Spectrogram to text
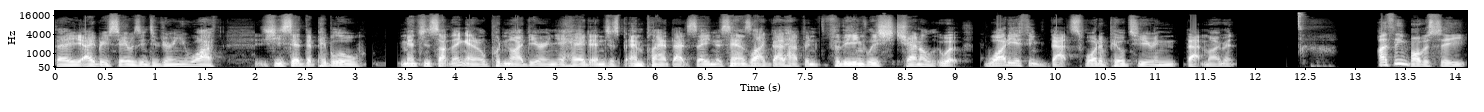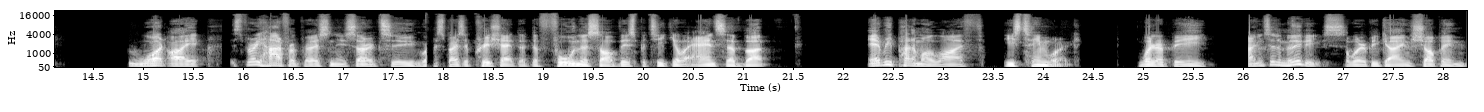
the ABC was interviewing your wife, she said that people will mention something and it'll put an idea in your head and just and plant that seed. And it sounds like that happened for the English channel. Why do you think that's what appealed to you in that moment? I think obviously what I it's very hard for a person who started to, I suppose, appreciate that the fullness of this particular answer, but every part of my life is teamwork, whether it be going to the movies, whether it be going shopping,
